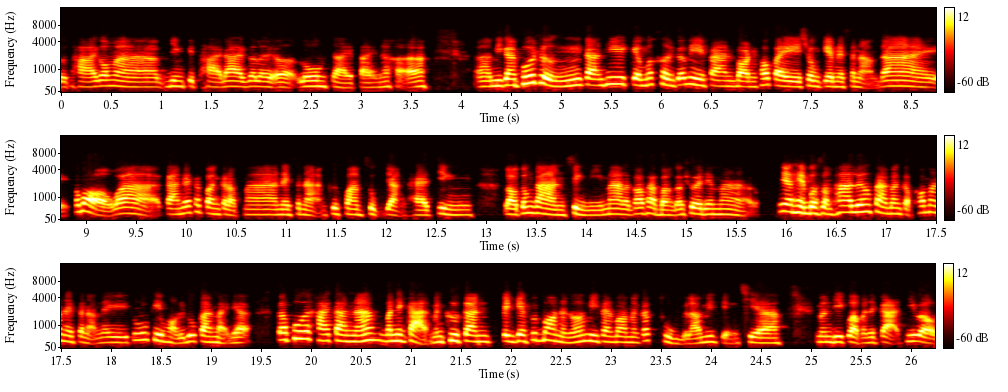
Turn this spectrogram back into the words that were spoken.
สุดท้ายก็มายิงปิดท้ายได้ก็เลยเออโล่งใจไปนะคะมีการพูดถึงการที่เกมเมื่อคืนก็มีแฟนบอลเข้าไปชมเกมในสนามได้ ก็บอกว่าการได้แฟนบอลกลับมาในสนามคือความสุขอย่างแท้จริง เราต้องการสิ่งนี้มากแล้วก็แฟนบอลก็ช่วยได้มากเนี่ยเห็นบทสัมภาษณ์เรื่องแฟนบอลกลับเข้ามาในสนามในทุกทีมของฤดูกาลใหม่เนี่ย ก็พูดคล้ายกันนะ บรรยากาศมันคือการเป็นเกมฟุตบอลเนอะมีแฟนบอลมันก็ถูกอยู่แล้วมีเสียงเชียร์มันดีกว่าบรรยากาศที่แบบ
